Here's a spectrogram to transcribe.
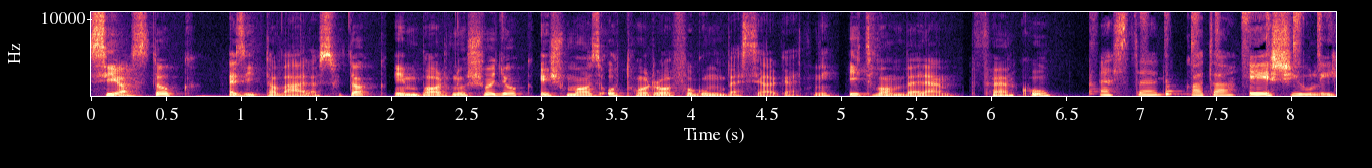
Sziasztok! Ez itt a Válaszutak, én Barnus vagyok, és ma az otthonról fogunk beszélgetni. Itt van velem Ferkó. Eszter, Kata. és Juli.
